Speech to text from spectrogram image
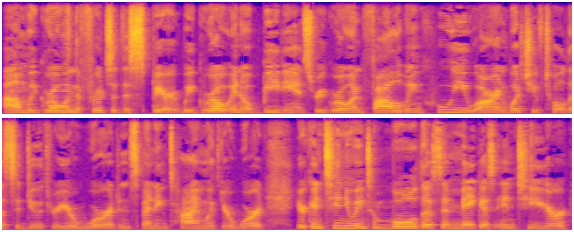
Um, we grow in the fruits of the Spirit. We grow in obedience. We grow in following who you are and what you've told us to do through your word and spending time with your word. You're continuing to mold us and make us into your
